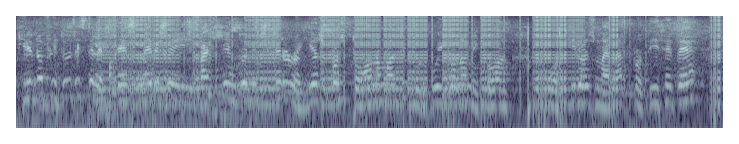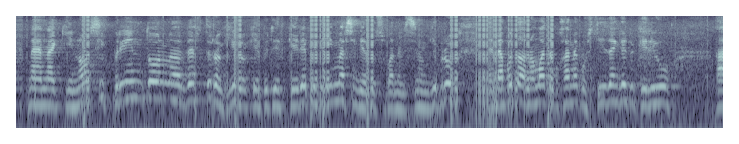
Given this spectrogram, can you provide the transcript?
κύριε Νοφιτού, τις τελευταίες μέρες υπάρχει έντονη ψηφιρολογία πω το όνομα του Υπουργού Οικονομικών, ο κύριος Μαράς, προτίθεται να ανακοινώσει πριν τον δεύτερο γύρο. Και επί τη ευκαιρία, επειδή είμαστε για το Πανεπιστήμιο Κύπρου, ένα από τα ονόματα που είχαν ακουστεί ήταν και του κυρίου α,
